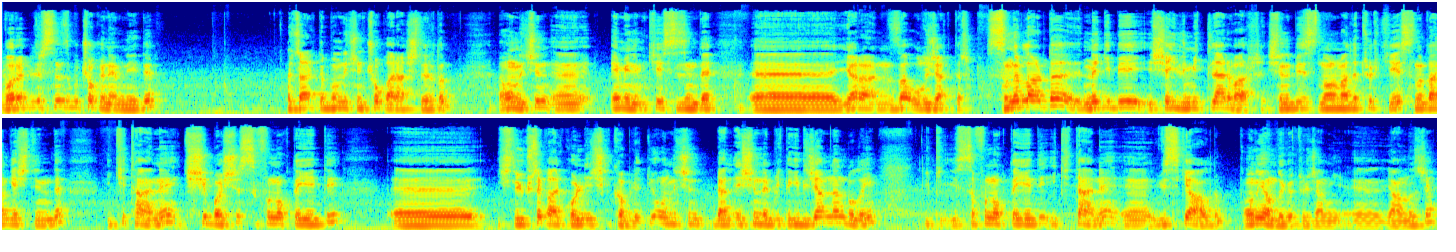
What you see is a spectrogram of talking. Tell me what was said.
varabilirsiniz. Bu çok önemliydi. Özellikle bunun için çok araştırdım. E, Onun için e, eminim ki sizin de e, yararınıza olacaktır. Sınırlarda ne gibi şey limitler var? Şimdi biz normalde Türkiye sınırdan geçtiğinde iki tane kişi başı 0.7 e, işte yüksek alkollü içki kabul ediyor. Onun için ben eşimle birlikte gideceğimden dolayı 0.7 iki tane e, viski aldım. Onu yanında götüreceğim e, yalnızca.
